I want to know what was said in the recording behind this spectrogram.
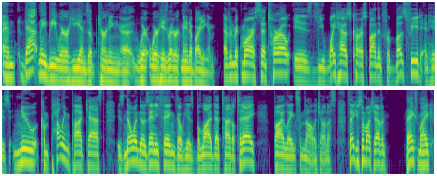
And that may be where he ends up turning, uh, where where his rhetoric may end up biting him. Evan McMorris Santoro is the White House correspondent for BuzzFeed, and his new compelling podcast is No One Knows Anything, though he has belied that title today by laying some knowledge on us. Thank you so much, Evan. Thanks, Mike.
